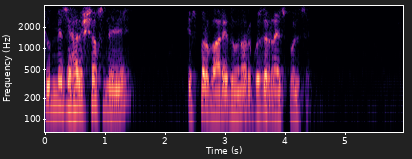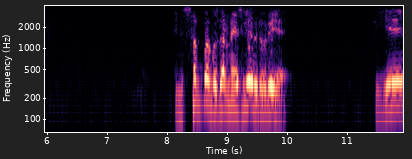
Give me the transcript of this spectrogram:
تم میں سے ہر شخص نے اس پر وارد ہونا اور گزرنا اس پل سے۔ یعنی سب کا گزرنا اس لیے ضروری ہے کہ یہ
